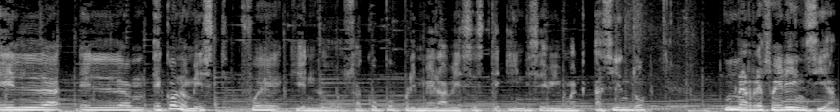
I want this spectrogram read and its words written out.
El, um, Economist fue quien lo sacó por primera vez este índice Big Mac, haciendo una referencia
